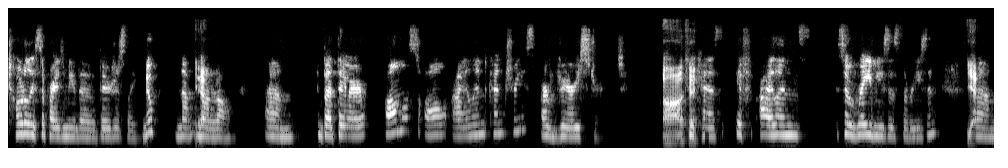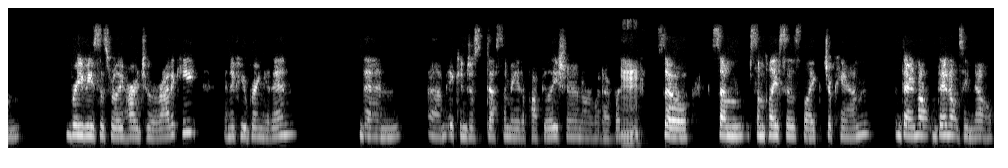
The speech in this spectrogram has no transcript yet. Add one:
totally surprised me though. They're just like, nope, not Yeah. not at all. Um, but they're almost all island countries are very strict Ah, okay. because if islands, so rabies is the reason. Yeah. Um, rabies is really hard to eradicate, and if you bring it in, then um, it can just decimate a population or whatever. Mm. So some some places like Japan, they're not they don't say no,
